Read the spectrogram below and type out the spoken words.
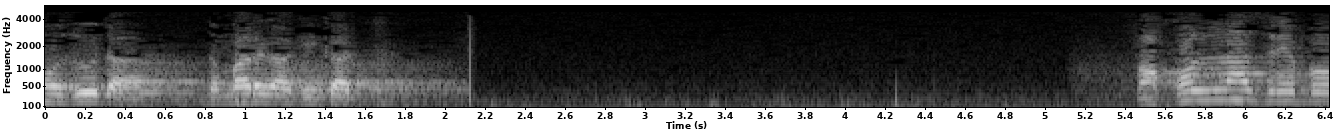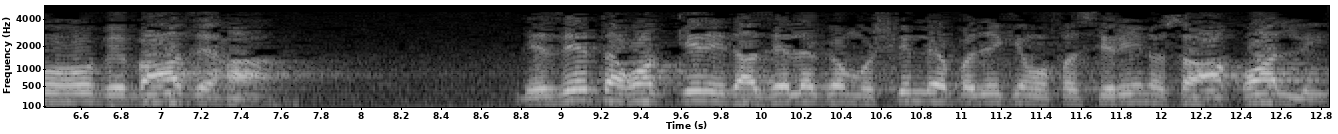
موضوع ده د مرګ حقیقت فقل نضربوه ببعضها دې زه ته وکړي دا زه لګه مشکل له پدې کې مفسرین او اقوال لي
